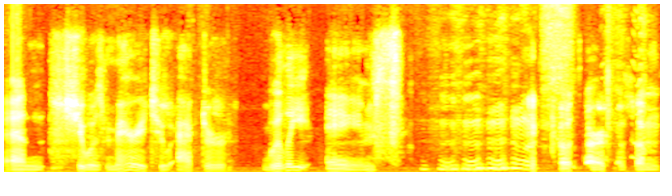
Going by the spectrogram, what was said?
and she was married to actor Willie Aames, co-starred with him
